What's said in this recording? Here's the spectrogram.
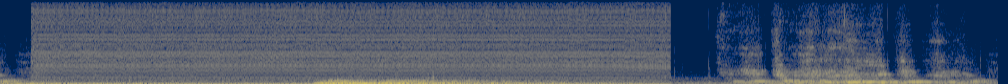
Thank you.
